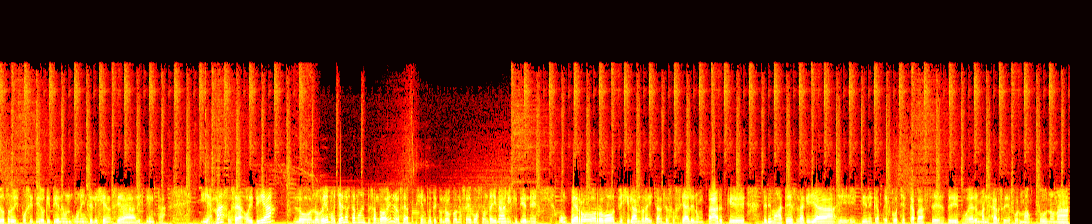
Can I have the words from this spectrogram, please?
otro dispositivo que tiene una inteligencia distinta. Y es más, o sea, hoy día lo, lo vemos, ya lo estamos empezando a ver. O sea, por ejemplo, te coloco, no sé, Boston Dynamics, que tiene un perro robot vigilando la distancia social en un parque. Tenemos a Tesla, que ya eh, eh, tiene eh, coches capaces de poder manejarse de forma autónoma.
